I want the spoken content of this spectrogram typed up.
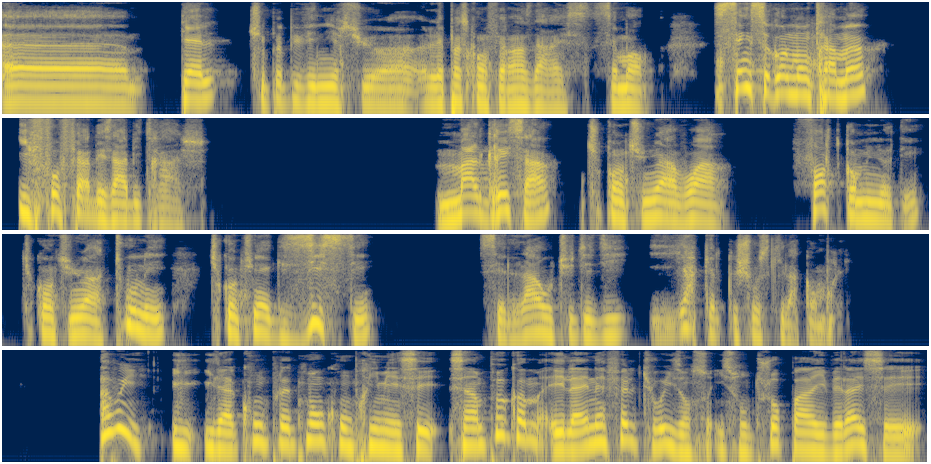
euh, tel, tu peux plus venir sur euh, les post-conférences d'Arès. C'est mort. Cinq secondes montre en main, il faut faire des arbitrages. Malgré ça, tu continues à avoir forte communauté, tu continues à tourner, tu continues à exister. C'est là où tu te dis, il y a quelque chose qu'il a compris. Ah oui, il, a complètement compris, mais c'est, c'est un peu comme, et la NFL, tu vois, ils, en sont, ils sont toujours pas arrivés là, et c'est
